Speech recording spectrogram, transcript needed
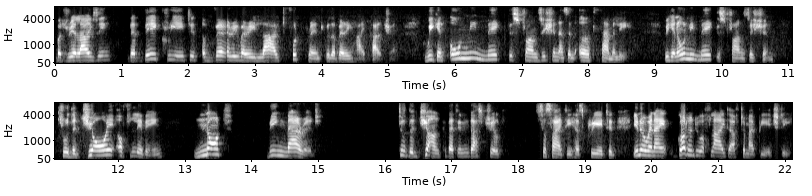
but realizing that they created a very, very large footprint with a very high culture. We can only make this transition as an earth family. We can only make this transition through the joy of living, not being married to the junk that industrial society has created. You know, when I got onto a flight after my PhD,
